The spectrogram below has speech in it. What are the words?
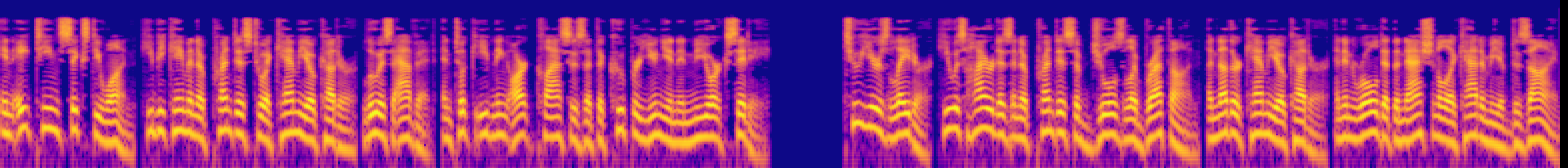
In 1861, he became an apprentice to a cameo cutter, Louis Avet, and took evening art classes at the Cooper Union in New York City. Two years later, he was hired as an apprentice of Jules Le Breton, another cameo cutter, and enrolled at the National Academy of Design.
